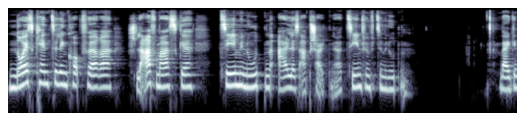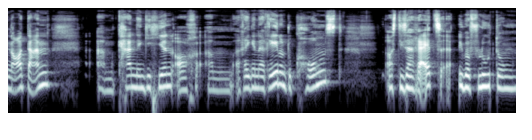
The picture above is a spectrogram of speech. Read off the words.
Noise Cancelling Kopfhörer, Schlafmaske, 10 Minuten alles abschalten, ja, 10, 15 Minuten weil genau dann ähm, kann dein Gehirn auch ähm, regenerieren und du kommst aus dieser Reizüberflutung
